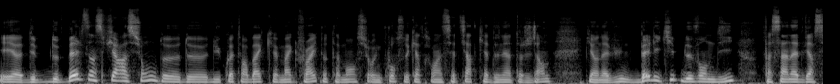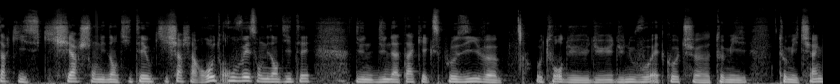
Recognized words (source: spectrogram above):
et euh, de, belles inspirations de, du quarterback McBride, notamment sur une course de 87 yards qui a donné un touchdown. Puis on a vu une belle équipe de Vandy face à un adversaire qui, cherche son identité ou qui cherche à retrouver son identité d'une attaque explosive euh, autour du, nouveau head coach euh, Tommy, Tommy Chang.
